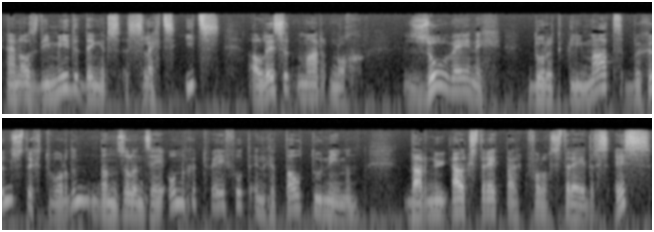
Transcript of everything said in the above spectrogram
En als die mededingers slechts iets, al is het maar nog zo weinig, door het klimaat begunstigd worden, dan zullen zij ongetwijfeld in getal toenemen. Daar nu elk strijdperk vol strijders is,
